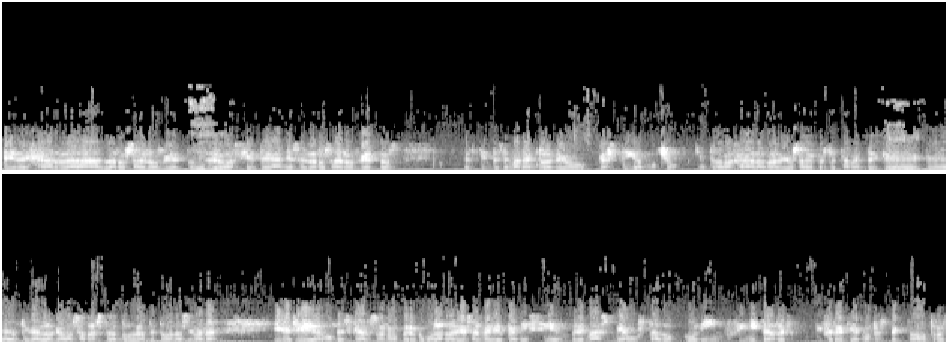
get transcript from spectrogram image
de dejar la, Rosa de los Vientos. Lleva siete años en la Rosa de los Vientos. El fin de semana en radio castiga mucho. Quien trabaja en la radio sabe perfectamente que, al final lo acabas arrastrando durante toda la semana. Y decidí dar un descanso, ¿no? Pero como la radio es el medio que a mí siempre más me ha gustado, con infinita diferencia con respecto a otros,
